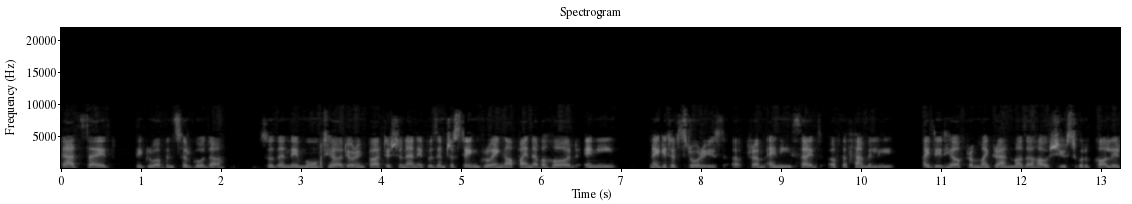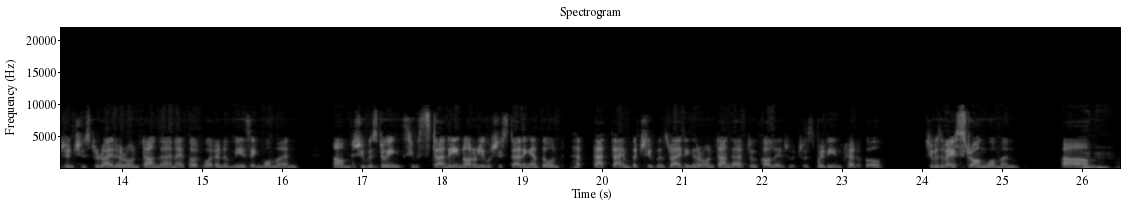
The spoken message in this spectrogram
dad's side, they grew up in Sargodha. So then they moved here during partition. And it was interesting. Growing up, I never heard any negative stories uh, from any side of the family. I did hear from my grandmother how she used to go to college and she used to ride her own tanga. And I thought, what an amazing woman. Um, she was doing, she was studying, not only was she studying at, the at that time, but she was riding her own tanga to college, which was pretty incredible. She was a very strong woman. Um, mm-hmm.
